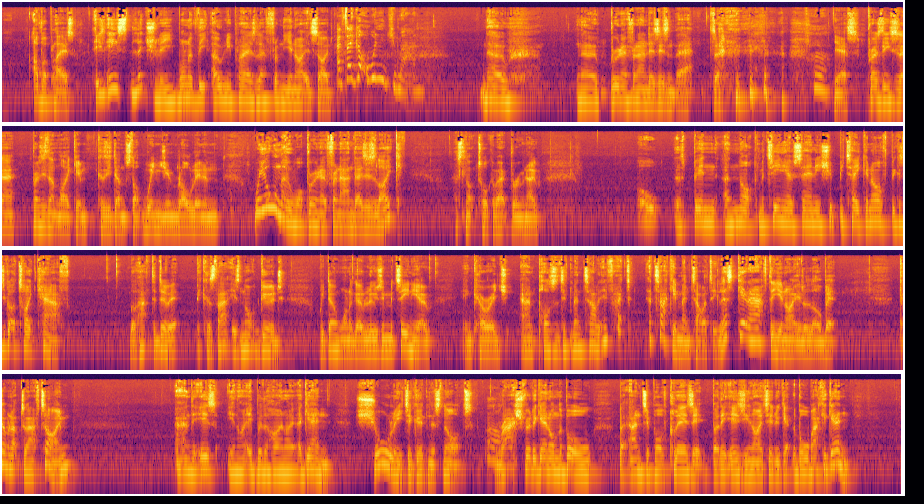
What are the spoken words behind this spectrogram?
other players. He's, he's literally one of the only players left from the United side. Have they got Windy Man? No, no, Bruno Fernandes isn't there. So yes, Presley's uh, Presley doesn't like him because he doesn't stop whinging, rolling, and we all know what Bruno Fernandes is like. Let's not talk about Bruno. Oh, there's been a knock. Matinho saying he should be taken off because he's got a tight calf. We'll have to do it because that is not good. We don't want to go losing Matinho. Encourage and positive mentality. In fact, attacking mentality. Let's get after United a little bit. Coming up to half time, and it is United with a highlight again. Surely to goodness not. Oh. Rashford again on the ball, but Antipov clears it. But it is United who get the ball back again.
